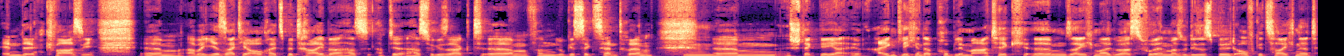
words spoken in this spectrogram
Ende quasi. Ähm, aber ihr seid ja auch als Betreiber, hast, habt ihr, hast du gesagt, ähm, von Logistikzentren, mhm. ähm, steckt ihr ja eigentlich eigentlich in der Problematik, ähm, sage ich mal, du hast vorhin mal so dieses Bild aufgezeichnet,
